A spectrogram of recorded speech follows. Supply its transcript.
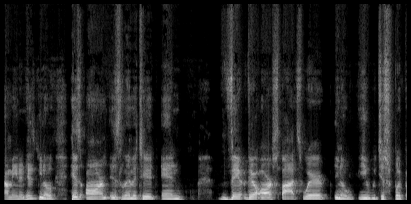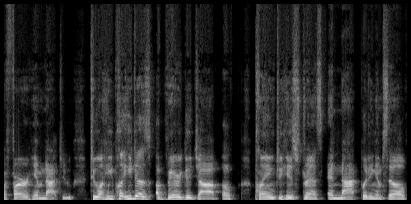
I mean, and his you know his arm is limited, and there there are spots where you know you just would prefer him not to to uh, he play he does a very good job of playing to his strengths and not putting himself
